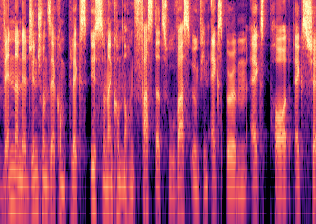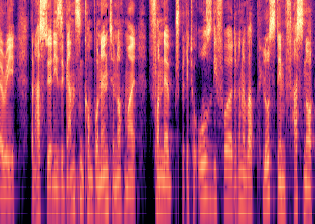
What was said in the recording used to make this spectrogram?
wenn dann der Gin schon sehr komplex ist und dann kommt noch ein Fass dazu, was irgendwie ein Ex-Bourbon, Ex-Port, Ex-Sherry, dann hast du ja diese ganzen Komponente nochmal von der Spirituose, die vorher drinne war, plus dem Fass noch,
